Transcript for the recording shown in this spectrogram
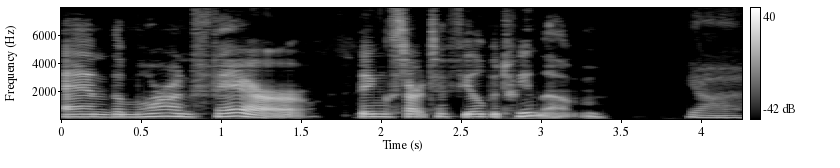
and the more unfair things start to feel between them. Yeah.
